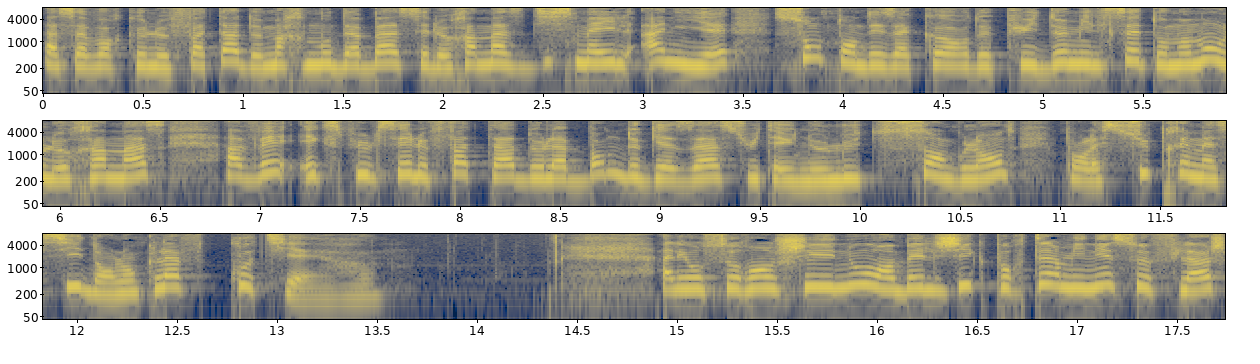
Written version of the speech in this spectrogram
à savoir que le Fatah de Mahmoud Abbas et le Hamas d'Ismail Haniyeh sont en désaccord depuis 2007 au moment où le Hamas avait expulsé le Fatah de la bande de Gaza suite à une lutte sanglante pour la suprématie dans l'enclave côtière. Allez, on se rend chez nous en Belgique pour terminer ce flash.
